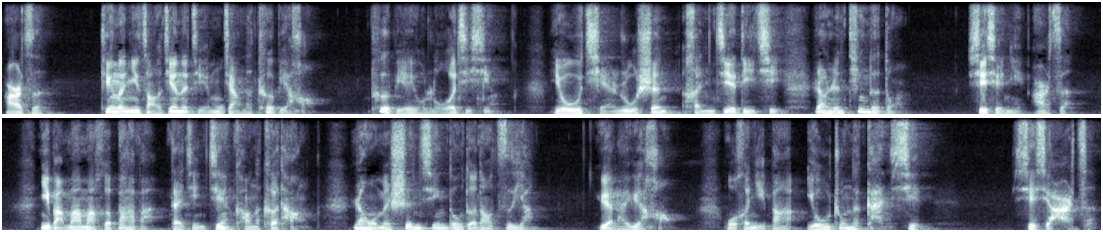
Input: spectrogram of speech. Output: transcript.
儿子，听了你早间的节目，讲的特别好，特别有逻辑性，由浅入深，很接地气，让人听得懂。谢谢你，儿子，你把妈妈和爸爸带进健康的课堂，让我们身心都得到滋养，越来越好。我和你爸由衷的感谢，谢谢儿子。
